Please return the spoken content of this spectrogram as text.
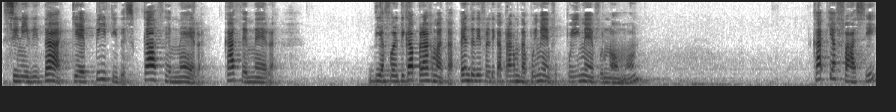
συνειδητά και επίτηδες κάθε μέρα, κάθε μέρα, διαφορετικά πράγματα, πέντε διαφορετικά πράγματα που είμαι, που είμαι ευγνώμων, κάποια φάση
